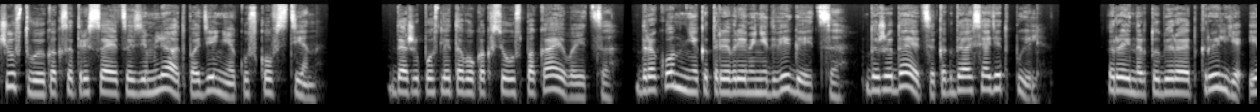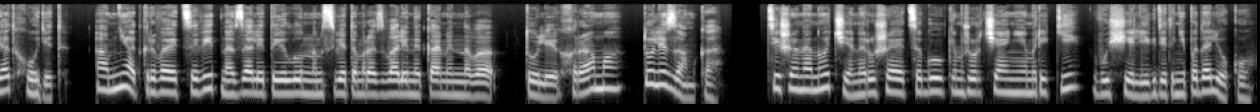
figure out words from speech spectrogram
Чувствую, как сотрясается земля от падения кусков стен. Даже после того, как все успокаивается, дракон некоторое время не двигается, дожидается, когда осядет пыль. Рейнард убирает крылья и отходит, а мне открывается вид на залитые лунным светом развалины каменного то ли храма, то ли замка. Тишина ночи нарушается гулким журчанием реки в ущелье где-то неподалеку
